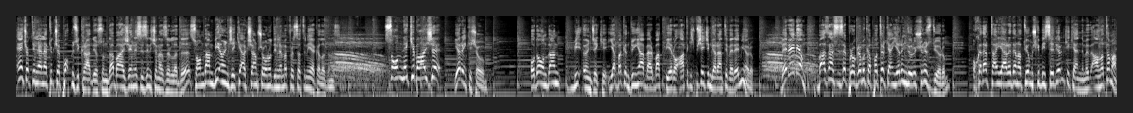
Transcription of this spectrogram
en çok dinlenen Türkçe pop müzik radyosunda Bay J'nin sizin için hazırladığı sondan bir önceki akşam şovunu dinleme fırsatını yakaladınız. Son ne ki Bayce? Yarınki şovum. O da ondan bir önceki. Ya bakın dünya berbat bir yer o. Artık hiçbir şey için garanti veremiyorum. Veremiyorum. Bazen size programı kapatırken yarın görüşürüz diyorum. O kadar tayyareden atıyormuş gibi hissediyorum ki kendimi. Anlatamam.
